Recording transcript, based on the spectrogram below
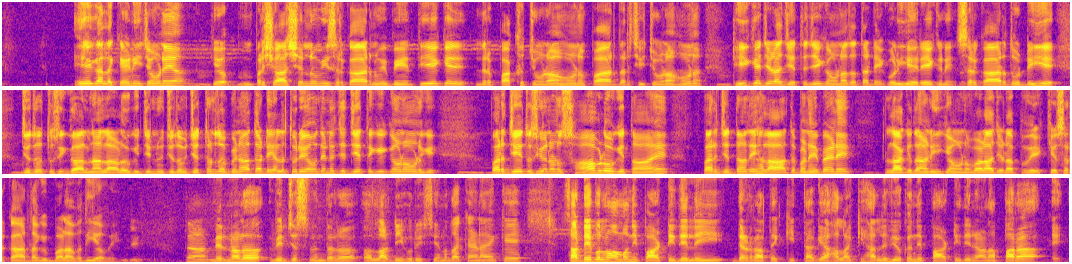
ਇਹ ਗੱਲ ਕਹਿਣੀ ਚਾਹੁੰਦੇ ਆ ਕਿ ਪ੍ਰਸ਼ਾਸਨ ਨੂੰ ਵੀ, ਸਰਕਾਰ ਨੂੰ ਵੀ ਬੇਨਤੀ ਹੈ ਕਿ ਨਿਰਪੱਖ ਚੋਣਾਂ ਹੋਣ, ਪਾਰਦਰਸ਼ੀ ਚੋਣਾਂ ਹੋਣ। ਠੀਕ ਹੈ, ਜਿਹੜਾ ਜਿੱਤ ਜੇਗਾ ਆਉਣਾ ਤਾਂ ਤੁਹਾਡੇ ਕੋਲ ਹੀ ਹਰੇਕ ਨੇ, ਸਰਕਾਰ ਤੁਹਾਡੀ ਹੈ। ਜਦੋਂ ਤੁਸੀਂ ਗੱਲ ਨਾ ਲਾ ਲਓਗੇ, ਜਿਹਨੂੰ ਜਦੋਂ ਜਿੱਤਣ ਤੋਂ ਬਿਨਾਂ ਤੁਹਾਡੇ ਵੱਲ ਤੁਰੇ ਆਉਂਦੇ ਨੇ, ਜੇ ਜਿੱਤ ਕੇ ਕਿਉਂ ਨਾ ਆਉਣਗੇ? ਪਰ ਜੇ ਤੁਸੀਂ ਉਹਨਾਂ ਨੂੰ ਸਾਂਭ ਲਓਗੇ ਤਾਂ ਹੈ ਪਰ ਜਿੱਦਾਂ ਦੇ ਹਾਲਾਤ ਬਣੇ ਪਏ ਲੱਗਦਾ ਨਹੀਂ ਕਿ ਆਉਣ ਵਾਲਾ ਜਿਹੜਾ ਭਵਿੱਖ ਹੈ ਸਰਕਾਰ ਦਾ ਕੋਈ ਬੜਾ ਵਧੀਆ ਹੋਵੇ। ਤਾਂ ਮੇਰੇ ਨਾਲ ਵੀਰ ਜਸਵਿੰਦਰ ਅ, ਲਾਡੀ ਹੋਰੀ ਸੀ। ਇਹਨਾਂ ਦਾ ਕਹਿਣਾ ਹੈ ਕਿ ਸਾਡੇ ਵੱਲੋਂ ਆਮ ਆਦਮੀ ਪਾਰਟੀ ਦੇ ਲਈ ਦਿਨ ਰਾਤ ਇੱਕ ਕੀਤਾ ਗਿਆ। ਹਾਲਾਂਕਿ ਹਾਲੇ ਵੀ ਉਹ ਕਹਿੰਦੇ ਪਾਰਟੀ ਦੇ ਨਾਲ ਆ ਪਰ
